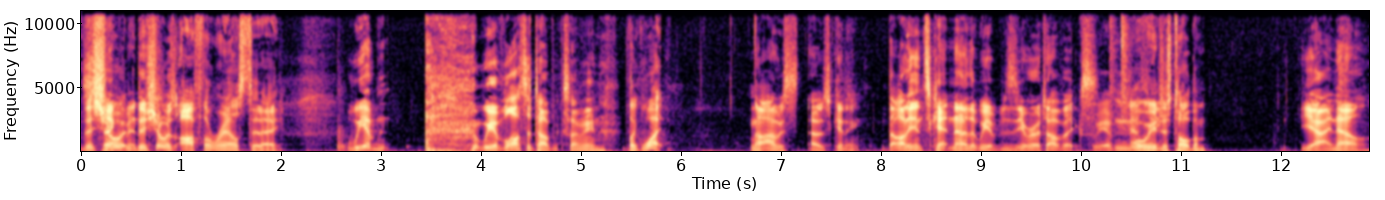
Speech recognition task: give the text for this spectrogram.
This show, this show is off the rails today. We have we have lots of topics. I mean, Like what? no, I was I was kidding. The audience can't know that we have zero topics. We have nothing. Well, we just told them. yeah, I know.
